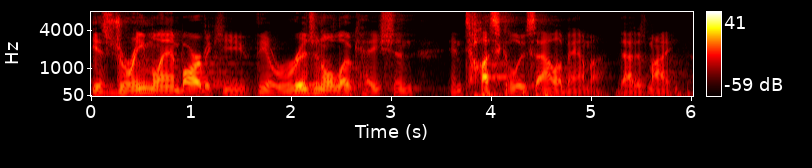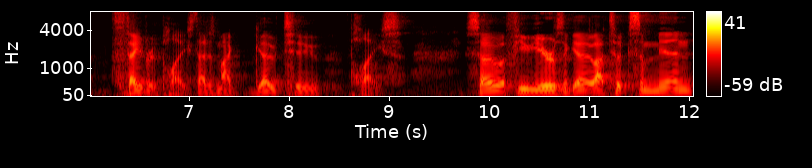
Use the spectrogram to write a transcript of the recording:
is Dreamland Barbecue, the original location in Tuscaloosa, Alabama. That is my favorite place. That is my go to place. So a few years ago, I took some men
